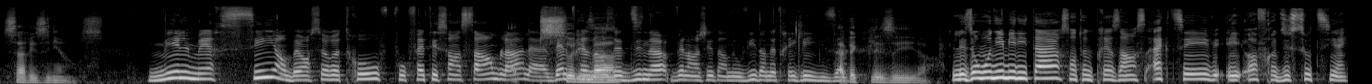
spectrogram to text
sa résilience. Mille merci. On, ben, on se retrouve pour fêter ça ensemble, hein, la belle présence de Dina Bélanger dans nos vies, dans notre Église. Avec plaisir. Les aumôniers militaires sont une présence active et offrent du soutien.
